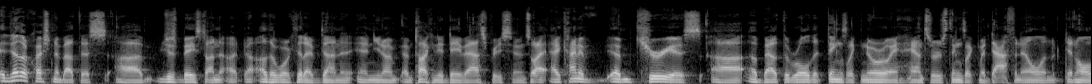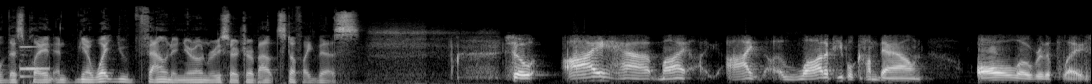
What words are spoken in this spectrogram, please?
another question about this, uh, just based on uh, other work that I've done, and, and you know, I'm, I'm, talking to Dave Asprey soon, so I, I kind of am curious uh, about the role that things like neuroenhancers, things like modafinil, and, and all of this play, and, and you know, what you've found in your own research about stuff like this. So I have my, I a lot of people come down all over the place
